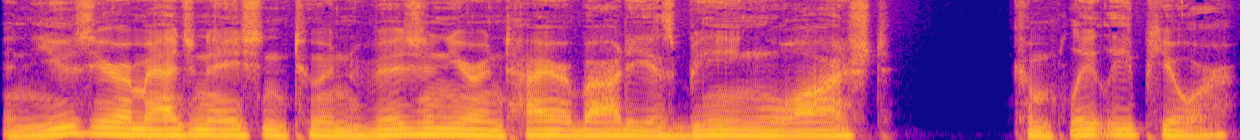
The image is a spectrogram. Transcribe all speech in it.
And use your imagination to envision your entire body as being washed completely pure.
